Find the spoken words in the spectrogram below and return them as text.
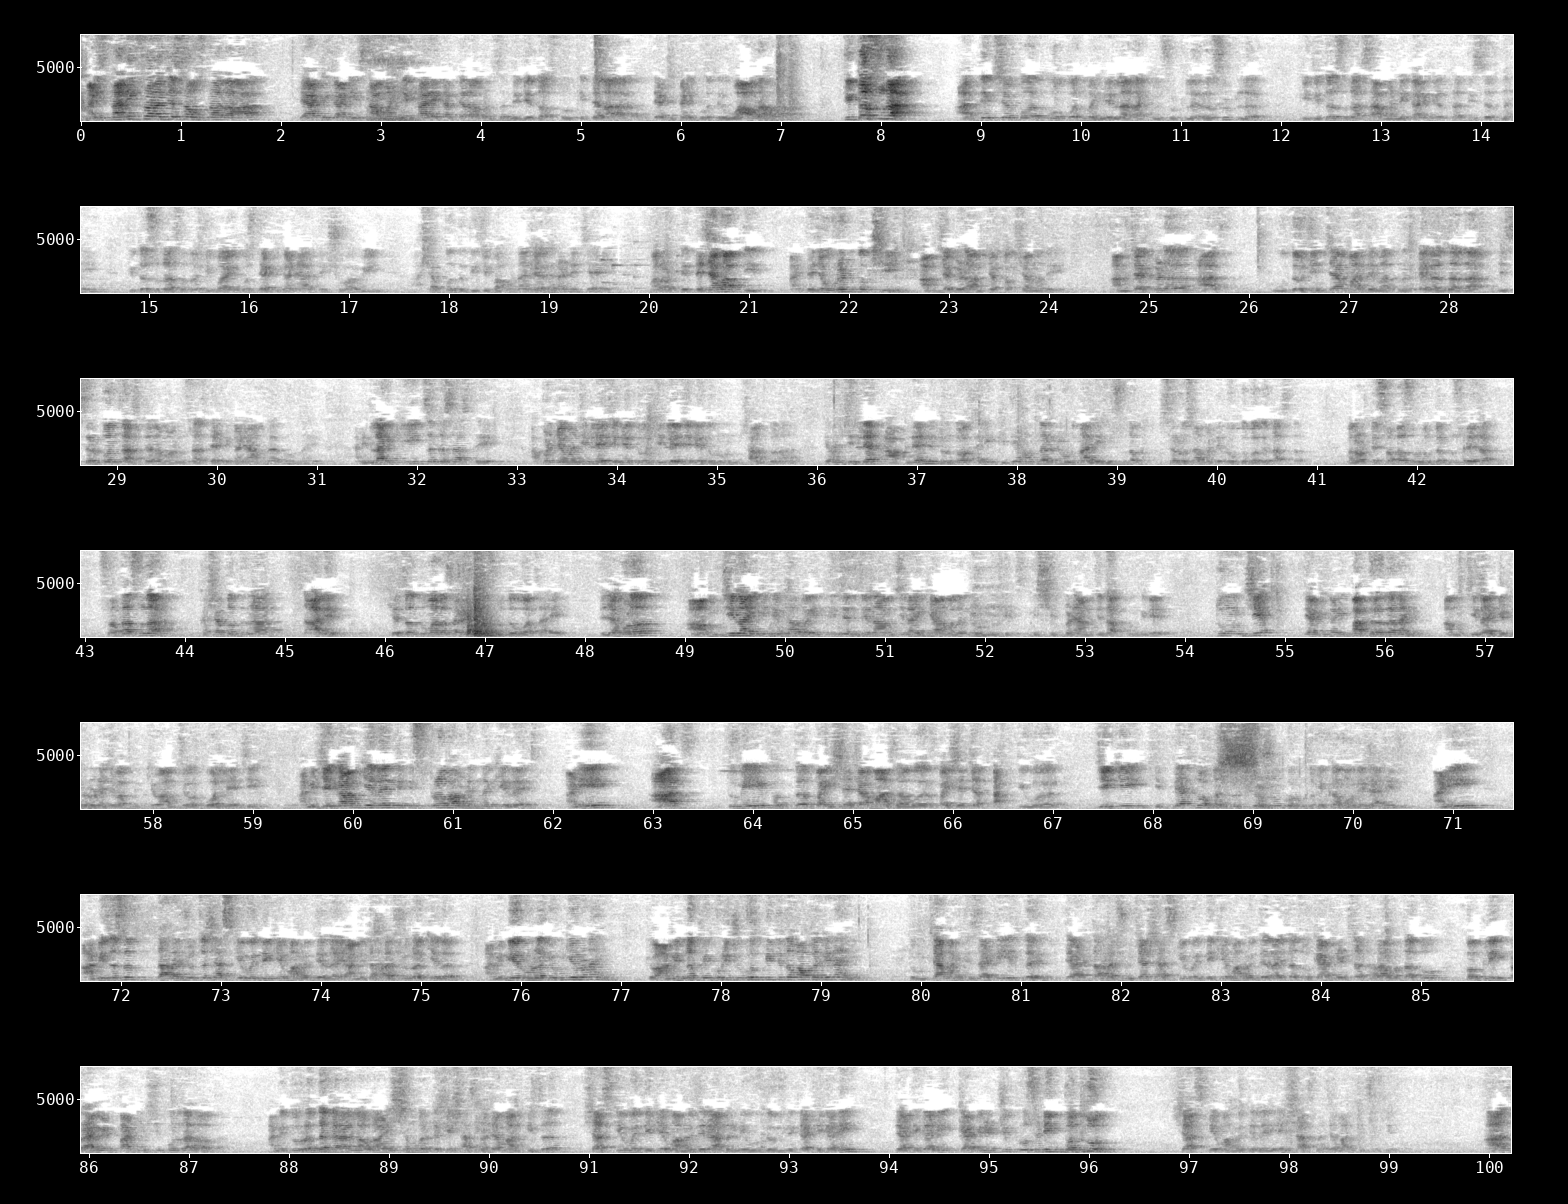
आणि स्थानिक स्वराज्य संस्थाला त्या ठिकाणी सामान्य कार्यकर्त्याला आपण संधी देत असतो की त्याला त्या ठिकाणी कुठेतरी वाव राहावा तिथं सुद्धा अध्यक्षपद कोकण महिलेला राखीव सुटलं र सुटलं की तिथं सुद्धा सामान्य कार्यकर्ता दिसत नाही. तिथं सुद्धा स्वतःची बायकोच त्या ठिकाणी अध्यक्ष व्हावी. अशा पद्धतीची भावना ज्या घराण्याची आहे मला वाटते त्याच्या बाबतीत आणि त्याच्या उलट पक्षी आमच्याकडं आमच्या पक्षामध्ये आमच्याकडं आज उद्धवजींच्या माध्यमातून कैलास दादा जे सरपंच असताना माणूस आज त्या ठिकाणी आमदार म्हणून आहेत. आणि लायकीचं कसं असते आपण जेव्हा जिल्ह्याचे नेतृत्व जिल्ह्याचे नेतृत्व म्हणून सांगतो ना तेव्हा जिल्ह्यात आपल्या नेतृत्वाखाली किती आमदार निवडून आले हे सुद्धा सर्वसामान्य लोक बघत असतात. मला वाटतं स्वतः सोडून तर दुसऱ्याचा स्वतः सुद्धा कशा पद्धतीनं आलेत ह्याचा तुम्हाला सगळ्यांना सुतवाच आहे. त्याच्यामुळं आमची लायकी जी ठरवायची जनतेनं आमची लायकी आम्हाला निवडणुकीत निश्चितपणे आमची दाखवून दिली आहे. तुमची त्या ठिकाणी पात्रता नाही आमची लायकी ठरवण्याच्या बाबतीत किंवा आमच्यावर बोलण्याची. आम्ही जे काम केलंय ते निष्प्रभावनेनं केलंय आणि आज तुम्ही फक्त पैशाच्या माझावर पैशाच्या ताकदीवर जे की इथल्याच लोकांचं शोषण करून तुम्ही कमवलेले आहेत. आणि आम्ही जसं धाराशिवचं शासकीय वैद्यकीय महाविद्यालय आम्ही धाराशिवला केलं आम्ही नेरूळला घेऊन गेलो नाही. किंवा आम्ही नफेखुरीची वृत्ती तिथं वापरली नाही. तुमच्या माहितीसाठी त्या धाराशिवच्या शासकीय वैद्यकीय महाविद्यालयाचा जो कॅबिनेटचा ठराव होता तो पब्लिक प्रायव्हेट पार्टनरशिपवर झाला होता. आम्ही तो रद्द करायला लावला आणि शंभर टक्के शासनाच्या मालकीचं शासकीय वैद्यकीय महाविद्यालय आदरणीय उद्योजनी त्या ठिकाणी त्या ठिकाणी कॅबिनेटची प्रोसिडिंग बदलून शासकीय महाविद्यालय हे शासनाच्या मालकीचं केलं. आज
